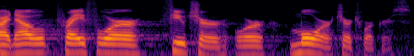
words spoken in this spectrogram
All right, now pray for future or more church workers.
